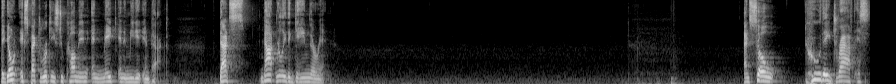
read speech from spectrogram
They don't expect rookies to come in and make an immediate impact. That's not really the game they're in. And so who they draft is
